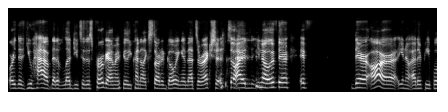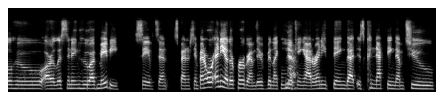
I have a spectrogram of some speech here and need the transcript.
or that you have that have led you to this program. I feel you kind of like started going in that direction. So I, you know, if there, if there are, you know, other people who are listening who have maybe saved Spanish Sin Pena or any other program they've been like looking yeah. at or anything that is connecting them to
